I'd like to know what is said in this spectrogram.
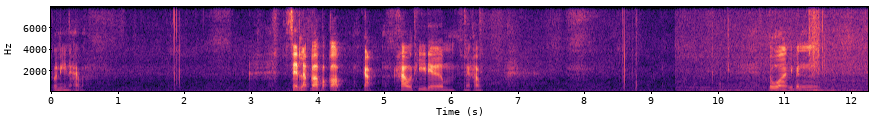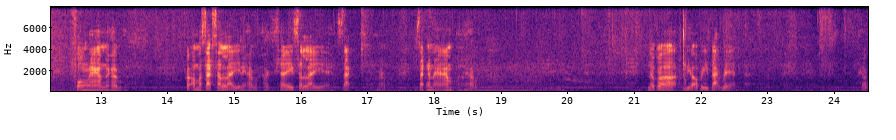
ตัวนี้นะครับ เสร็จแล้วก็ประกอบกับเข้าที่เดิมนะครับ ตัวที่เป็นฟองน้ำนะครับ ก็เอามาซักสไลด์นะครับใช้สไลด์ซักนะครับซักน้ำนะครับ แล้วก็เดี๋ยวเอาไปตากแดดครับ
